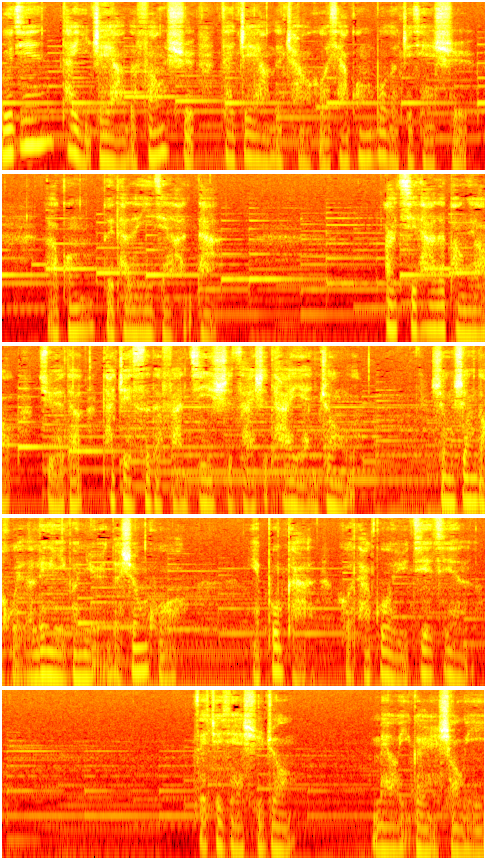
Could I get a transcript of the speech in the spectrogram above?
如今他以这样的方式，在这样的场合下公布了这件事，老公对他的意见很大。而其他的朋友觉得他这次的反击实在是太严重了，生生的毁了另一个女人的生活，也不敢和他过于接近了。在这件事中。没有一个人受益。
